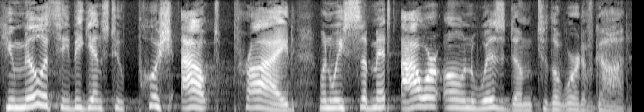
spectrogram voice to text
Humility begins to push out pride when we submit our own wisdom to the Word of God.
